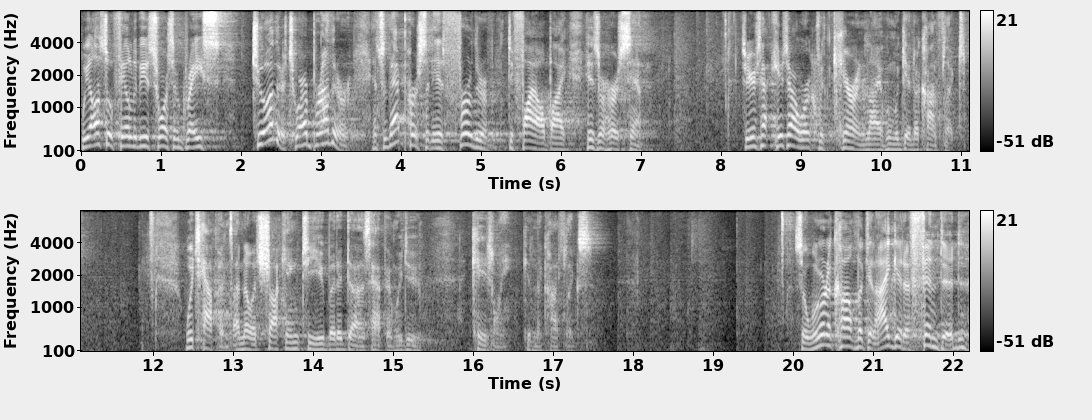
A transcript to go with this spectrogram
We also fail to be a source of grace to others, to our brother. And so that person is further defiled by his or her sin. So here's how, here's how it works with Karen and I when we get into conflict, which happens. I know it's shocking to you, but it does happen. We do occasionally get into conflicts. So we're in a conflict and I get offended,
